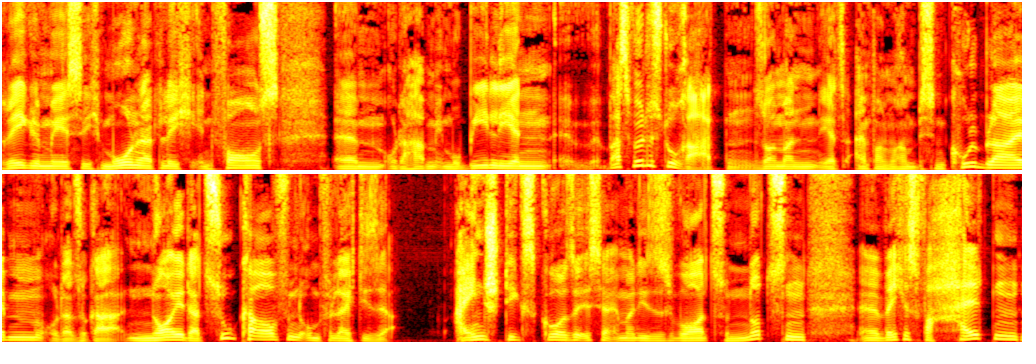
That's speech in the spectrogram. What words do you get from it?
regelmäßig, monatlich in Fonds ähm, oder haben Immobilien. Was würdest du raten? Soll man jetzt einfach mal ein bisschen cool bleiben oder sogar neu dazu kaufen, um vielleicht diese Einstiegskurse ist ja immer dieses Wort zu nutzen. Äh, welches Verhalten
